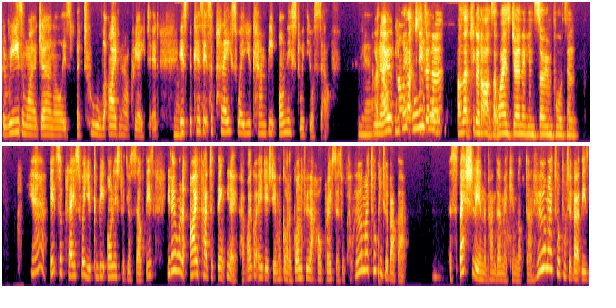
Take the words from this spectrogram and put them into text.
the reason why a journal is a tool that i've now created yeah. is because it's a place where you can be honest with yourself. Yeah. You know I, you don't always gonna, want to... i was actually going to ask that why is journaling so important yeah it's a place where you can be honest with yourself. These you don't want to i've had to think you know have i got adhd oh my god i've gone through that whole process. Who am i talking to about that? Especially in the pandemic in lockdown. Who am i talking to about these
